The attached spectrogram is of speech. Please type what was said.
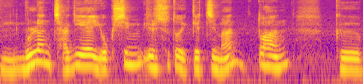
음, 물론 자기의 욕심일 수도 있겠지만 또한 그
